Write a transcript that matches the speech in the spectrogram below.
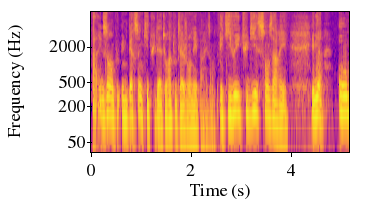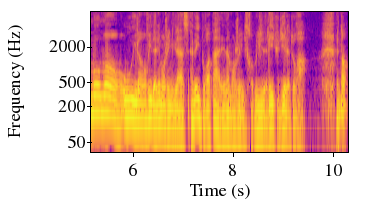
Par exemple, une personne qui étudie la Torah toute la journée, par exemple, et qui veut étudier sans arrêt, eh bien, au moment où il a envie d'aller manger une glace, eh bien, il pourra pas aller la manger. Il sera obligé d'aller étudier la Torah. Maintenant,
